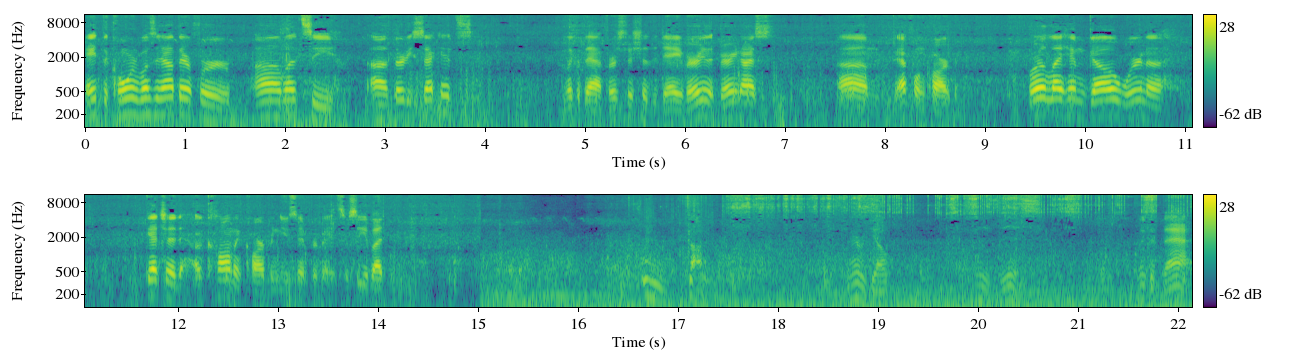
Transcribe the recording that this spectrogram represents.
Ate the corn. Wasn't out there for uh, let's see, uh, 30 seconds. Look at that. First fish of the day. Very, very nice um, F1 carp. We're gonna let him go. We're gonna catch a, a common carp and use him for bait. So see you, bud. Ooh, got it. There we go. Look at this. Look at that.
